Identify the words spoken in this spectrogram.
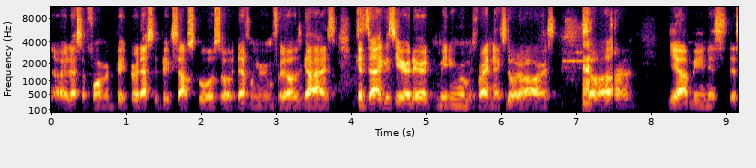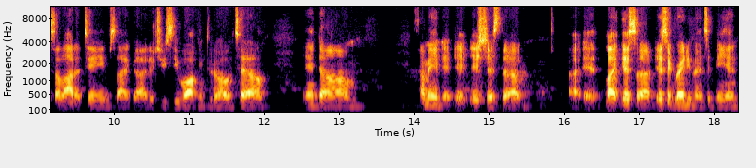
Uh, that's a former big, or that's a big South school, so definitely rooting for those guys. Gonzaga's here. Their meeting room is right next door to ours. So, uh, yeah, I mean, it's it's a lot of teams like uh, that you see walking through the hotel, and um, I mean, it, it, it's just a it, like it's a it's a great event to be in.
